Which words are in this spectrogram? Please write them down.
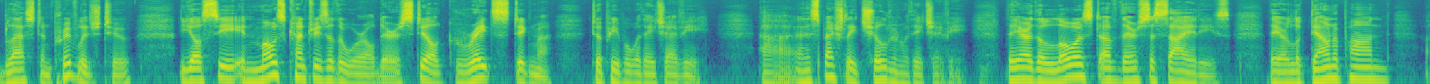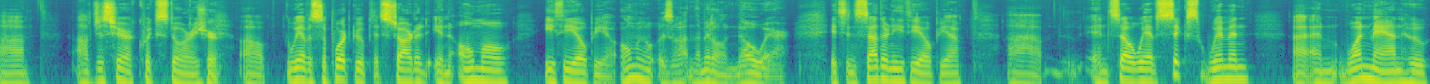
blessed and privileged to, you'll see in most countries of the world there is still great stigma to people with HIV. Uh, and especially children with HIV. They are the lowest of their societies. They are looked down upon. Uh, I'll just share a quick story. Sure. Uh, we have a support group that started in Omo, Ethiopia. Omo is out in the middle of nowhere. It's in southern Ethiopia. Uh, and so we have six women uh, and one man who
